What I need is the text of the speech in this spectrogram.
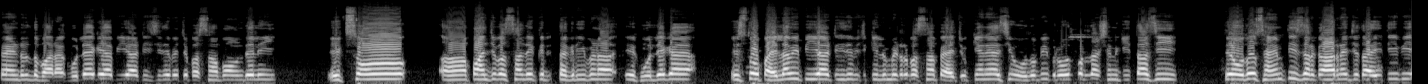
ਟੈਂਡਰ ਦੁਬਾਰਾ ਖੋਲ੍ਹਿਆ ਗਿਆ ਪੀਆਰਟੀਸੀ ਦੇ ਵਿੱਚ ਬੱਸਾਂ ਪਾਉਣ ਦੇ ਲਈ। 105 ਬੱਸਾਂ ਦੇ ਤਕਰੀਬਨ ਇਹ ਖੋਲਿਆ ਗਿਆ। ਇਸ ਤੋਂ ਪਹਿਲਾਂ ਵੀ ਪੀਆਰਟੀ ਦੇ ਵਿੱਚ ਕਿਲੋਮੀਟਰ ਬੱਸਾਂ ਪੈ ਚੁੱਕੀਆਂ ਨੇ। ਅਸੀਂ ਉਦੋਂ ਵੀ ਵਿਰੋਧ ਪ੍ਰਦਰਸ਼ਨ ਕੀਤਾ ਸੀ ਤੇ ਉਦੋਂ ਸਹਿਮਤੀ ਸਰਕਾਰ ਨੇ ਜਤਾਈ ਸੀ ਵੀ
